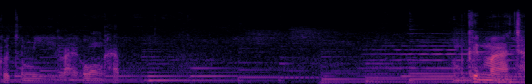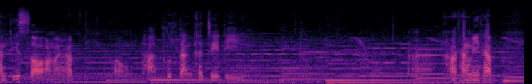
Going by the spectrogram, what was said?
ก็จะมีหลายองค์ครับ ผมขึ้นมาชั้นที่สองนะครับ ของพระพุทธังคเจดี เข้าทางนี้ครับ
